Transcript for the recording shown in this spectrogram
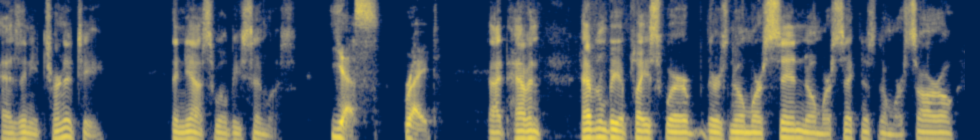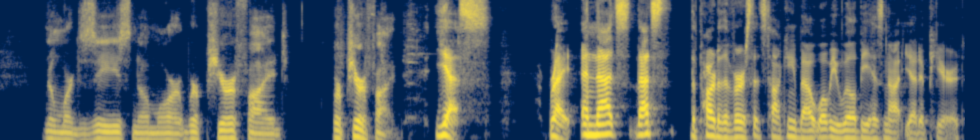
as in eternity, then yes, we'll be sinless. Yes, right. That heaven, heaven will be a place where there's no more sin, no more sickness, no more sorrow, no more disease, no more. We're purified. We're purified. Yes. Right. And that's that's the part of the verse that's talking about what we will be has not yet appeared.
